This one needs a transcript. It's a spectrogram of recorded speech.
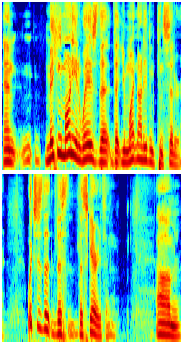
and making money in ways that, that you might not even consider, which is the, the, the scary thing. Um,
